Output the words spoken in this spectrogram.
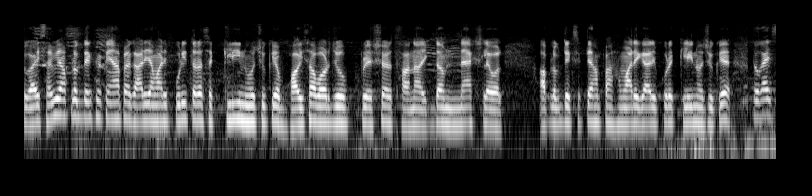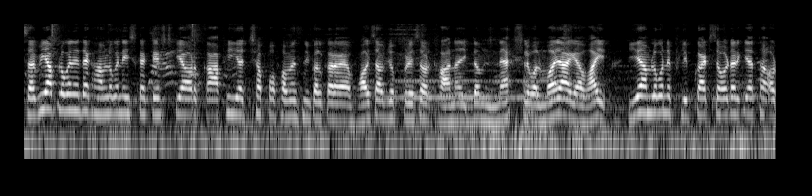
तो गाइस अभी आप लोग देख सकते हैं यहाँ पे गाड़ी हमारी पूरी तरह से क्लीन हो चुकी है। भाई साहब और जो प्रेशर था ना, एकदम नेक्स्ट लेवल आप लोग देख सकते हैं यहाँ पर हमारी गाड़ी पूरे क्लीन हो चुकी है। तो गाइस सभी आप लोगों ने देखा, हम लोगों ने इसका टेस्ट किया और काफ़ी अच्छा परफॉर्मेंस निकल कर आया। भाई साहब जो प्रेशर था ना, एकदम नेक्स्ट लेवल मज़ा आ गया भाई। ये हम लोगों ने फ्लिपकार्ट से ऑर्डर किया था और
